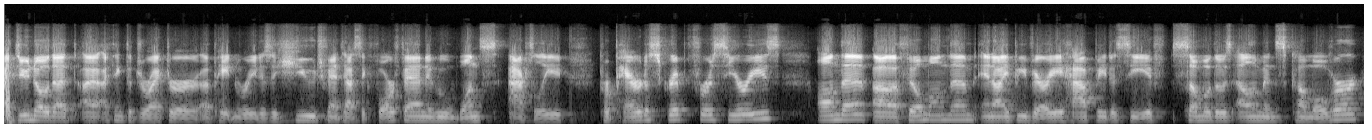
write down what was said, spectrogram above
I do know that I, I think the director uh, Peyton Reed is a huge Fantastic Four fan who once actually prepared a script for a series on them, uh, a film on them, and I'd be very happy to see if some of those elements come over.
